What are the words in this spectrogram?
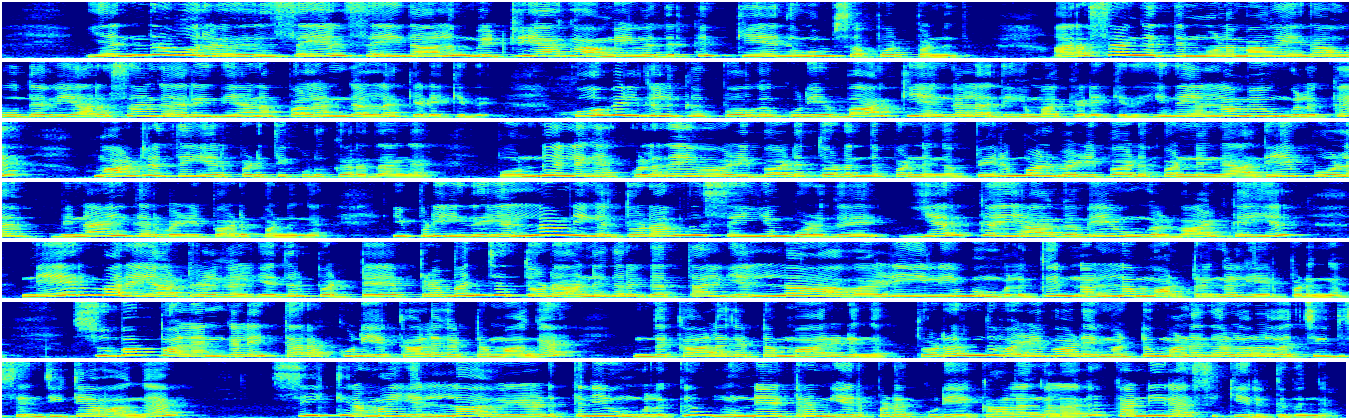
எந்த ஒரு செயல் செய்தாலும் வெற்றியாக அமைவதற்கு கேதுவும் சப்போர்ட் பண்ணுது. அரசாங்கத்தின் மூலமாக ஏதாவது உதவி அரசாங்க ரீதியான பலன்கள்லாம் கிடைக்குது. கோவில்களுக்கு போகக்கூடிய பாக்கியங்கள் அதிகமாக கிடைக்குது. இது எல்லாமே உங்களுக்கு மாற்றத்தை ஏற்படுத்தி கொடுக்கறதாங்க. இப்போ ஒன்றும் இல்லைங்க. குலதெய்வ வழிபாடு தொடர்ந்து பண்ணுங்கள் பெருமாள் வழிபாடு பண்ணுங்கள் அதே போல் விநாயகர் வழிபாடு பண்ணுங்கள் இப்படி இதையெல்லாம் நீங்கள் தொடர்ந்து செய்யும் பொழுது இயற்கையாகவே உங்கள் வாழ்க்கையில் நேர்மறை ஆற்றல்கள் எதிர்பட்டு பிரபஞ்சத்தோட அனுகிரகத்தால் எல்லா வழியிலையும் உங்களுக்கு நல்ல மாற்றங்கள் ஏற்படுங்க. சுப பலன்களை தரக்கூடிய காலகட்டமாக இந்த காலகட்டம் மாறிடுங்க. தொடர்ந்து வழிபாடை மட்டும் மனதளவில் வச்சுக்கிட்டு செஞ்சுக்கிட்டே வாங்க. சீக்கிரமாக எல்லா இடத்துலையும் உங்களுக்கு முன்னேற்றம் ஏற்படக்கூடிய காலங்களாக கன்னிராசிக்கு இருக்குதுங்க.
